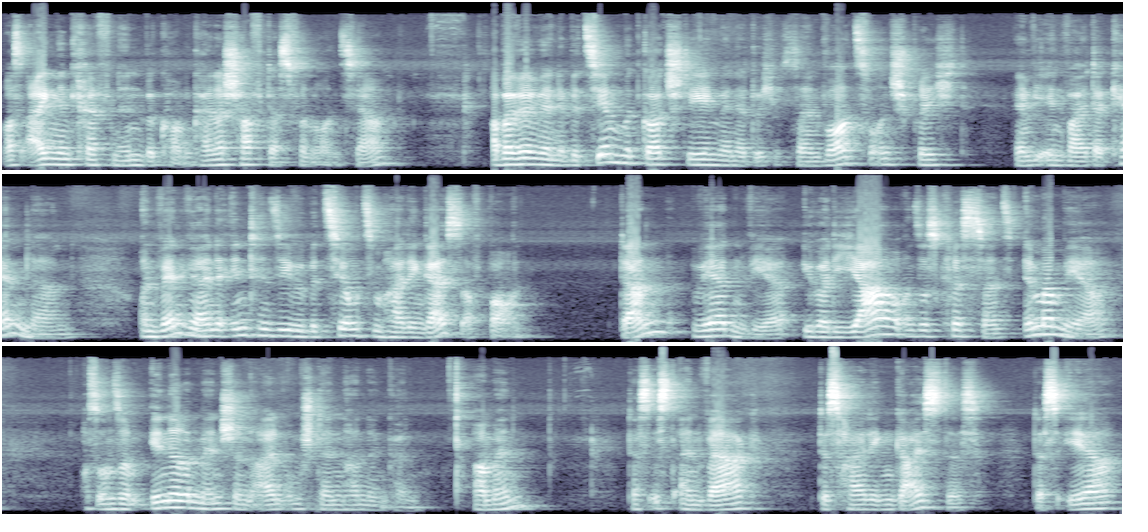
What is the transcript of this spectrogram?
aus eigenen Kräften hinbekommen. Keiner schafft das von uns, ja. Aber wenn wir in einer Beziehung mit Gott stehen, wenn er durch sein Wort zu uns spricht, wenn wir ihn weiter kennenlernen und wenn wir eine intensive Beziehung zum Heiligen Geist aufbauen, dann werden wir über die Jahre unseres Christseins immer mehr aus unserem inneren Menschen in allen Umständen handeln können. Amen. Das ist ein Werk des Heiligen Geistes, das er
